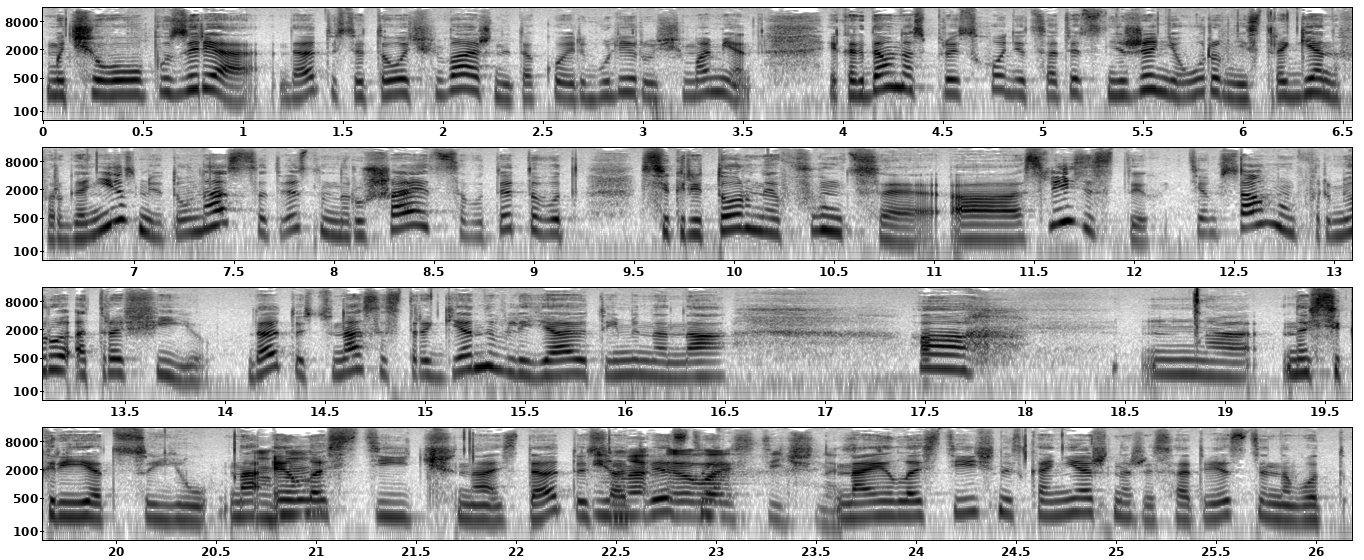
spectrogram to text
мочевого пузыря, да, то есть это очень важный такой регулирующий момент. И когда у нас происходит, соответственно, снижение уровня эстрогенов в организме, то у нас, соответственно, нарушается вот эта вот секреторная функция а, слизистых, тем самым формируя атрофию, да, то есть у нас эстрогены влияют именно на а, на секрецию, на угу. эластичность, да, то есть, И соответственно, на эластичность. На эластичность, конечно же, соответственно, вот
